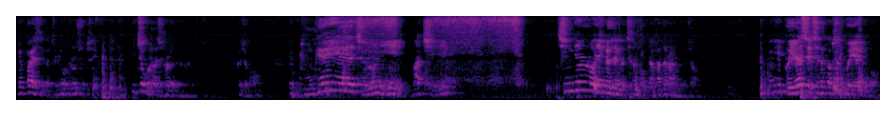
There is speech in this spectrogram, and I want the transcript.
몇바 있으니까 전류가 흐를 수 없으니까 이쪽으로 다시 흘러 들어가는 거죠. 그죠? 두 개의 전원이 마치 직렬로 연결된 것처럼 동작하더라는 거죠. 여기 VS의 최대값은 VM이고,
